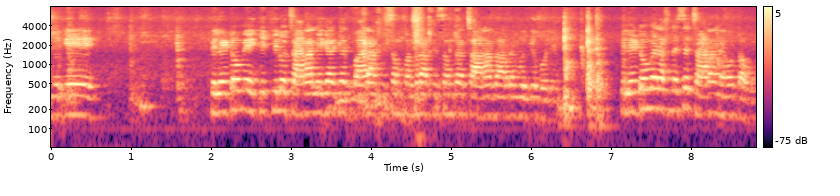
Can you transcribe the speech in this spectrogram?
जो कि प्लेटों में एक एक किलो चारा लेगा के बारह किस्म पंद्रह किस्म का चारा डाल रहे बोल के बोले। प्लेटों में रखने से चारा नहीं होता वो।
